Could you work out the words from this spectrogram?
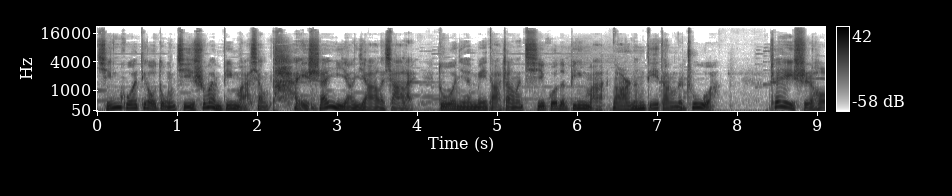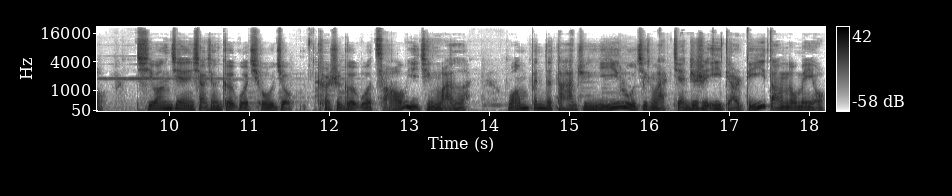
秦国调动几十万兵马，像泰山一样压了下来。多年没打仗的齐国的兵马哪能抵挡得住啊？这时候，齐王建想向各国求救，可是各国早已经完了。王贲的大军一路进来，简直是一点抵挡都没有。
